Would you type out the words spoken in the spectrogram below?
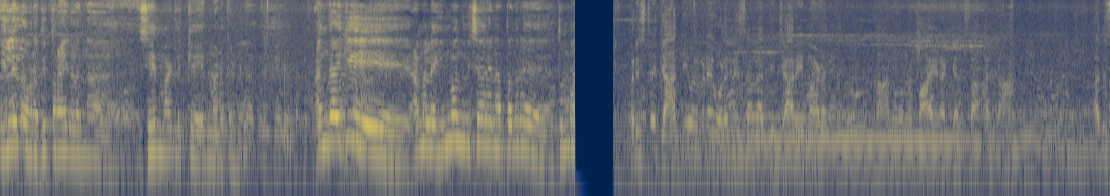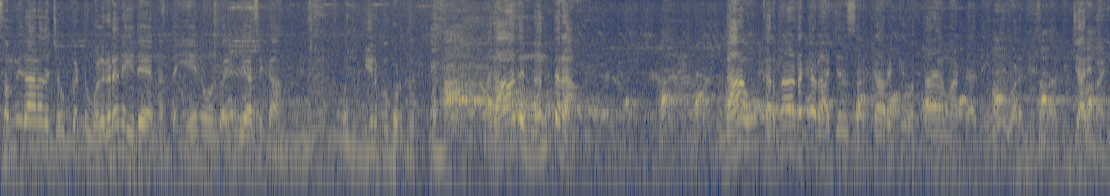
ಎಲ್ಲೆಲ್ಲೋ ಅವ್ರ ಅಭಿಪ್ರಾಯಗಳನ್ನ ಶೇರ್ ಮಾಡಲಿಕ್ಕೆ ಇದು ಮಾಡ್ಕೊಂಡ್ರು. ಹಂಗಾಗಿ ಆಮೇಲೆ ಇನ್ನೊಂದು ವಿಚಾರ ಏನಪ್ಪ ಅಂದ್ರೆ ತುಂಬಾ ಪರಿಶಿಷ್ಟ ಜಾತಿ ಒಳಗಡೆ ಒಳ ಮೀಸಲಾತಿ ಜಾರಿ ಮಾಡುವಂಥದ್ದು ಕಾನೂನು ಬಾಹಿರ ಕೆಲಸ ಅಲ್ಲ. ಅದು ಸಂವಿಧಾನದ ಚೌಕಟ್ಟು ಒಳಗಡೆನೆ ಇದೆ ಅನ್ನಂತ ಏನು ಒಂದು ಐತಿಹಾಸಿಕ ಒಂದು ತೀರ್ಪು ಕೊಡ್ತು. ಅದಾದ ನಂತರ ನಾವು ಕರ್ನಾಟಕ ರಾಜ್ಯದ ಸರ್ಕಾರಕ್ಕೆ ಒತ್ತಾಯ ಮಾಡ್ತಾ ಇದ್ದೀವಿ ಒಳ ಮೀಸಲಾತಿ ಜಾರಿ ಮಾಡಿ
